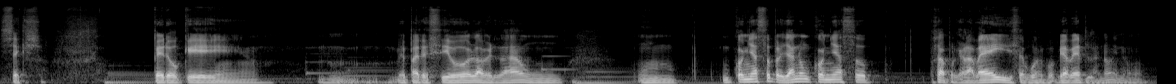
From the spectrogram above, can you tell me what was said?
sexo. Pero que mm, me pareció, la verdad, un, un, un, coñazo, pero ya no un coñazo, o sea, porque la veis y dices, bueno, pues voy a verla, ¿no? Y no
